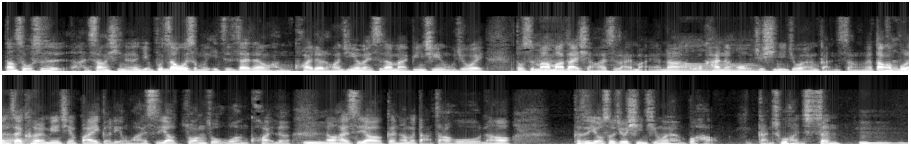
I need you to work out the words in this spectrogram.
当时我是很伤心的，也不知道为什么一直在那种很快乐的环境。因为每次在买冰淇淋，我就会都是妈妈带小孩子来买啊。那我看了后，我就心里就会很感伤。那当然不能在客人面前掰一个脸，我还是要装作我很快乐，然后还是要跟他们打招呼。然后，可是有时候就心情会很不好，感触很深。嗯，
